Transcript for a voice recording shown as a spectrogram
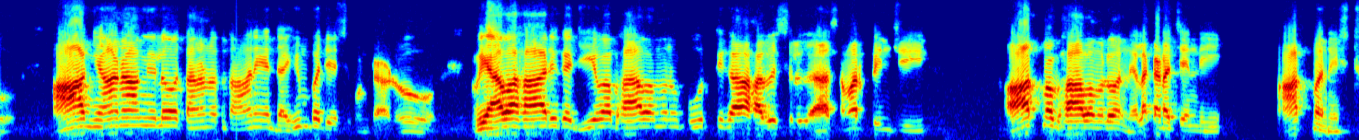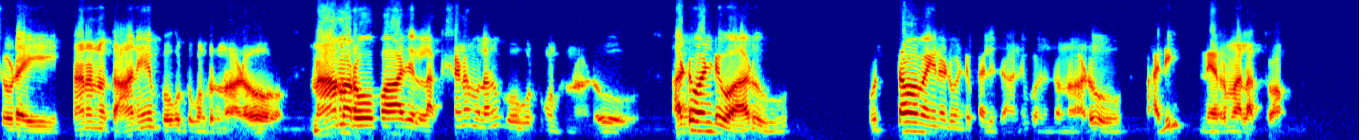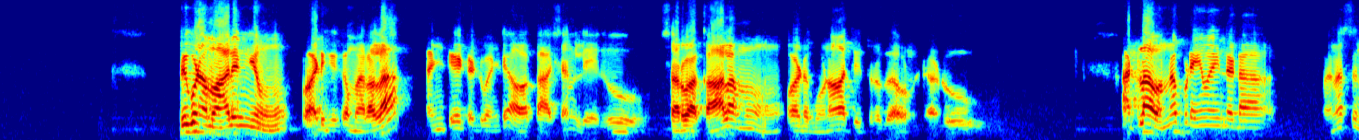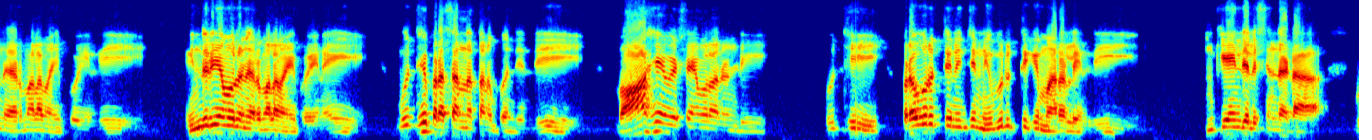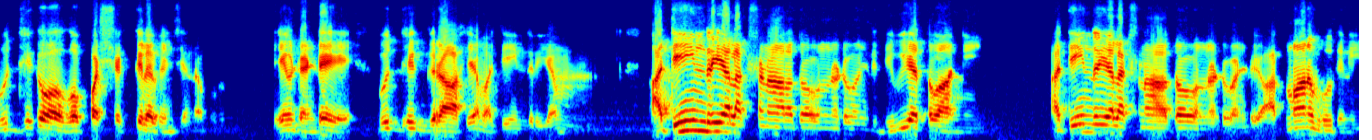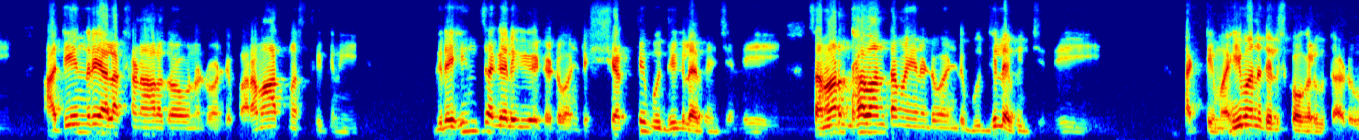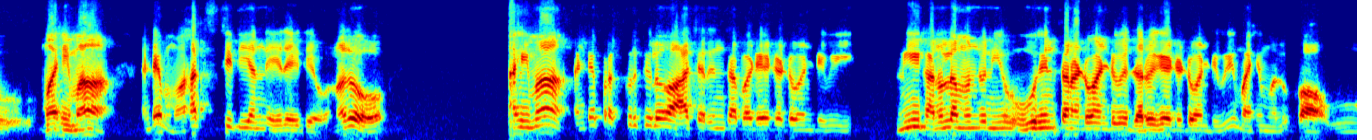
ఆ జ్ఞానాగ్నిలో తనను తానే దహింపజేసుకుంటాడు వ్యావహారిక జీవభావమును పూర్తిగా హవిస్సులుగా సమర్పించి ఆత్మభావములో నిలకడ చెంది ఆత్మనిష్ఠుడై తనను తానే పోగొట్టుకుంటున్నాడు నామరూపాది లక్షణములను పోగొట్టుకుంటున్నాడు. అటువంటి వాడు ఉత్తమమైనటువంటి ఫలితాన్ని పొందుతున్నాడు. అది నిర్మలత్వం. త్రిగుణ మాలిన్యం వాడికి మరలా అంటేటటువంటి అవకాశం లేదు. సర్వకాలము వాడు గుణాతీతుడుగా ఉంటాడు. అట్లా ఉన్నప్పుడు ఏమైందట? మనస్సు నిర్మలమైపోయింది. ఇంద్రియములు నిర్మలమైపోయినాయి. బుద్ధి ప్రసన్నతను పొందింది. బాహ్య విషయముల నుండి బుద్ధి ప్రవృత్తి నుంచి నివృత్తికి మరలింది. ఇంకేం తెలిసిందట? బుద్ధికి ఒక గొప్ప శక్తి లభించింది అప్పుడు. ఏమిటంటే బుద్ధిగ్రాహ్యం అతీంద్రియం అతీంద్రియ లక్షణాలతో ఉన్నటువంటి దివ్యత్వాన్ని అతీంద్రియ లక్షణాలతో ఉన్నటువంటి ఆత్మానుభూతిని అతీంద్రియ లక్షణాలతో ఉన్నటువంటి పరమాత్మ స్థితిని గ్రహించగలిగేటటువంటి శక్తి బుద్ధికి లభించింది. సమర్థవంతమైనటువంటి బుద్ధి లభించింది. అట్టి మహిమను తెలుసుకోగలుగుతాడు. మహిమ అంటే మహత్ స్థితి అని ఏదైతే ఉన్నదో మహిమ అంటే ప్రకృతిలో ఆచరించబడేటటువంటివి నీ కనుల ముందు నీవు ఊహించనటువంటివి జరిగేటటువంటివి మహిమలు కావు.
